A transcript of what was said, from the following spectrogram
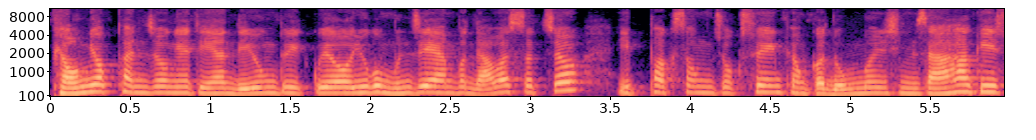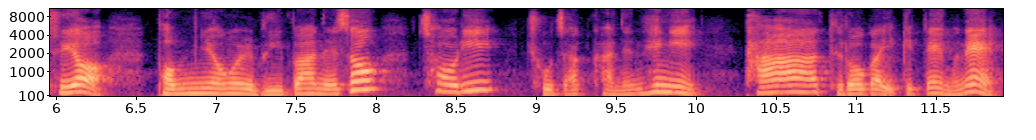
병역 판정에 대한 내용도 있고요. 요거 문제에 한번 나왔었죠. 입학 성적 수행 평가 논문 심사 학위 수여 법령을 위반해서 처리 조작하는 행위 다 들어가 있기 때문에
